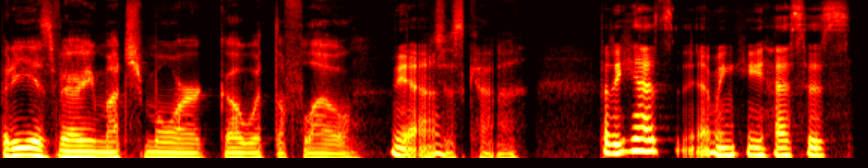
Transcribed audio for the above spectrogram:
but he is very much more go with the flow. Yeah. He's just kind of. But he has I mean he has his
